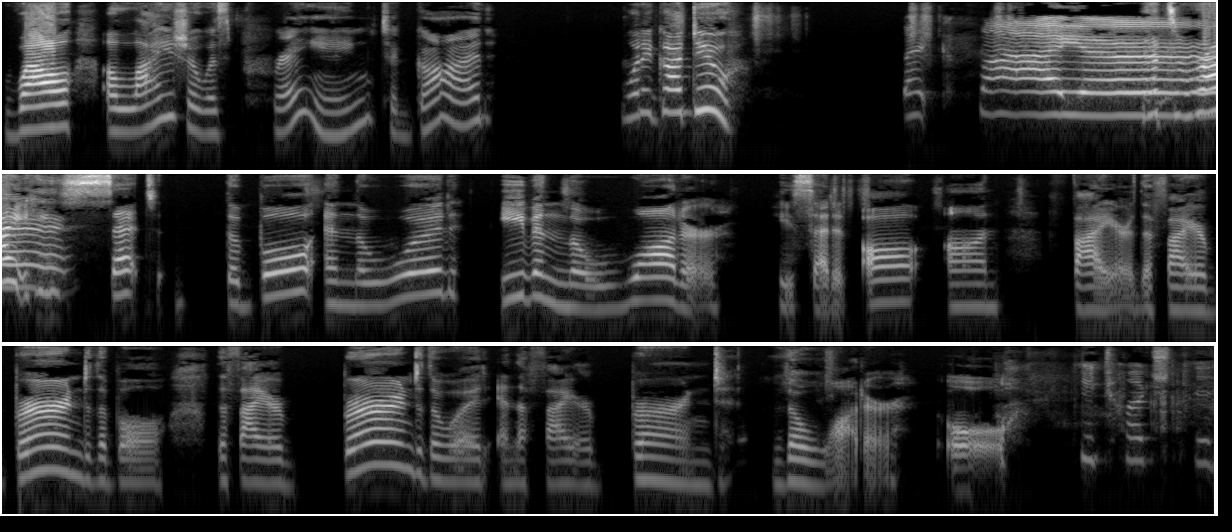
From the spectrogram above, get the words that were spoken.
While Elijah was praying to God, what did God do? Like fire. That's right. He set the bowl and the wood, even the water. He set it all on fire. The fire burned the bowl, the fire burned the wood, and the fire burned the water. Oh, He touched it.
